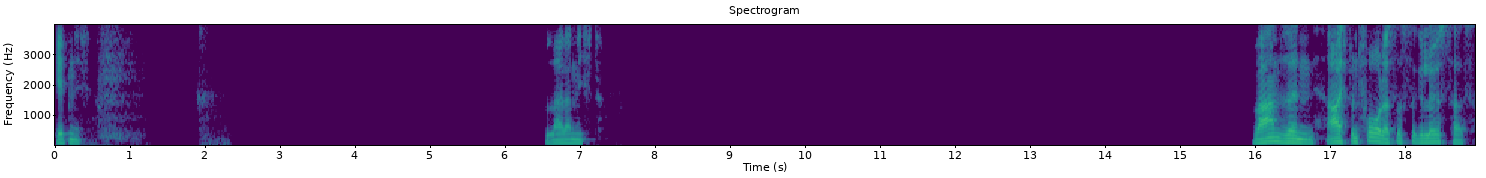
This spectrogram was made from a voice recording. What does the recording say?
Geht nicht. Leider nicht. Wahnsinn. Ah, ich bin froh, dass du es gelöst hast.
